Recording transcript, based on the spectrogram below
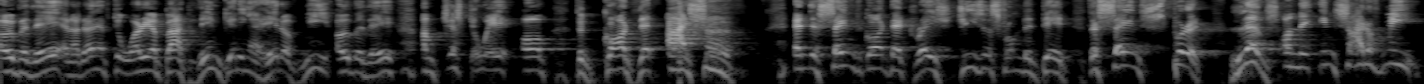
over there. And I don't have to worry about them getting ahead of me over there. I'm just aware of the God that I serve. And the same God that raised Jesus from the dead, the same spirit lives on the inside of me.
